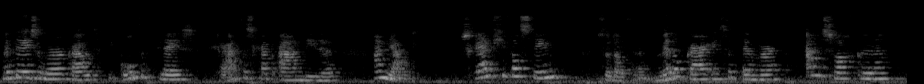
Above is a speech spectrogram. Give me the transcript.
met deze workout die Content Place gratis gaat aanbieden aan jou. Schrijf je vast in, zodat we met elkaar in september aan de slag kunnen.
